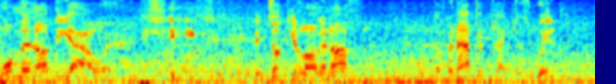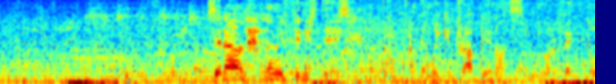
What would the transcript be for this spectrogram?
Woman of the hour. Jeez. It took you long enough. Worked up an appetite just waiting. Sit down. Let me finish this. Then we can drop in on Senor Vektor.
